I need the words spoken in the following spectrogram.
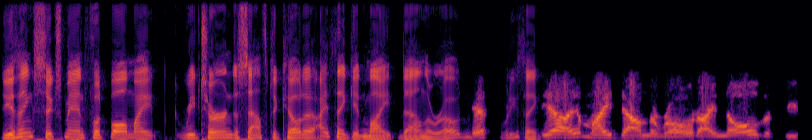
Do you think six man football might return to South Dakota? I think it might down the road. It, what do you think? Yeah, it might down the road. I know that the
